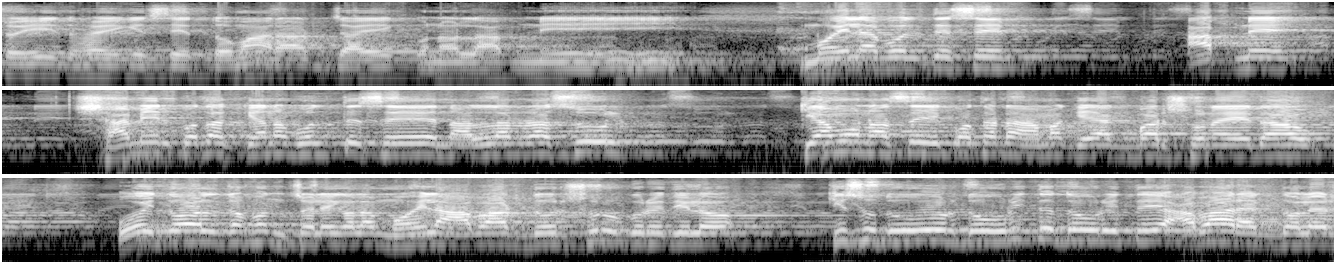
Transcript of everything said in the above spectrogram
শহীদ হয়ে গেছে, তোমার আর যায় কোনো লাভ নেই। মহিলা বলতেছে, আপনি স্বামীর কথা কেন বলতেছেন? আল্লাহর রাসুল কেমন আছে? এই কথাটা আমাকে একবার শোনায় দাও। ওই দল যখন চলে গেল, মহিলা আবার দৌড় শুরু করে দিল। কিছু দূর দৌড়িতে দৌড়িতে আবার এক দলের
